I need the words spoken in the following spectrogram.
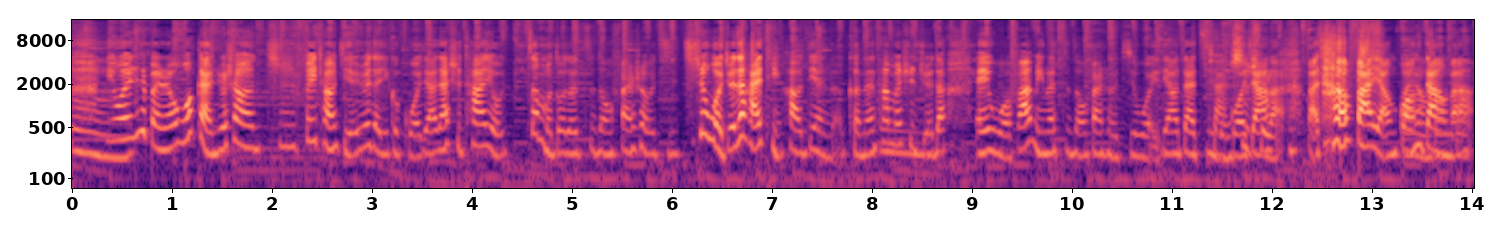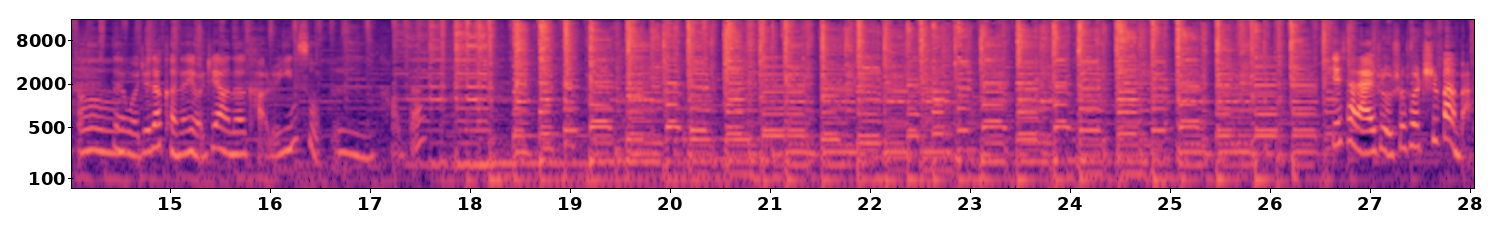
因为日本人我感觉上是非常节约的一个国家，但是他有这么多的自动贩售机，其实我觉得还挺耗电的。可能他们是觉得，哎，我。发明了自动贩售机，我一定要在自己的国家 把它发扬光大吧。嗯，对，我觉得可能有这样的考虑因素。嗯，好的。接下来就说说吃饭吧。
